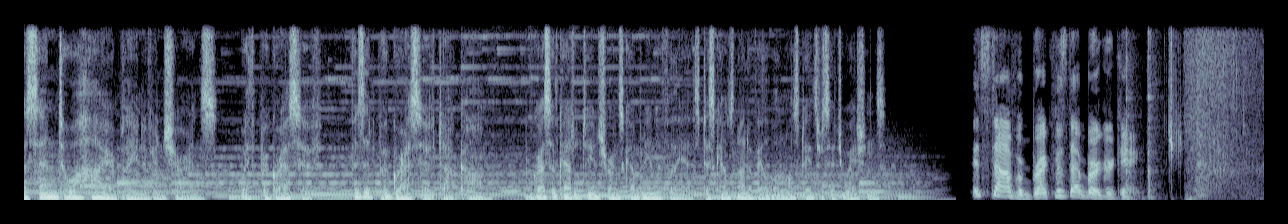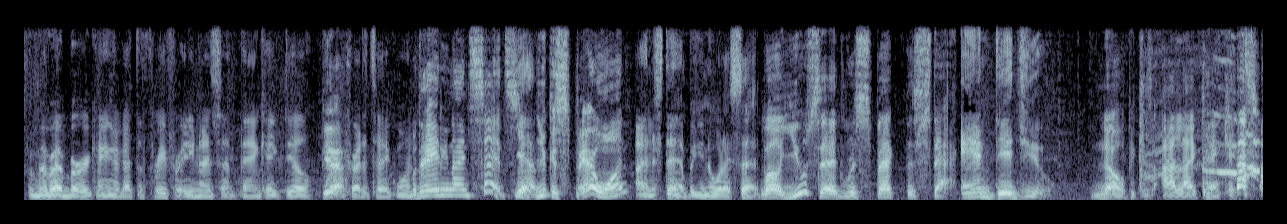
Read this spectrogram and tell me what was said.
Ascend to a higher plane of insurance with Progressive. Visit progressive.com. Progressive Casualty Insurance Company and affiliates. Discounts not available in all states or situations. It's time for breakfast at Burger King. Remember at Burger King, I got the three for 89 cent pancake deal? Yeah. I tried to take one. But they're 89 cents. Yeah. You could spare one. I understand, but you know what I said. Well, you said respect the stack. And did you? No, because I like pancakes.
